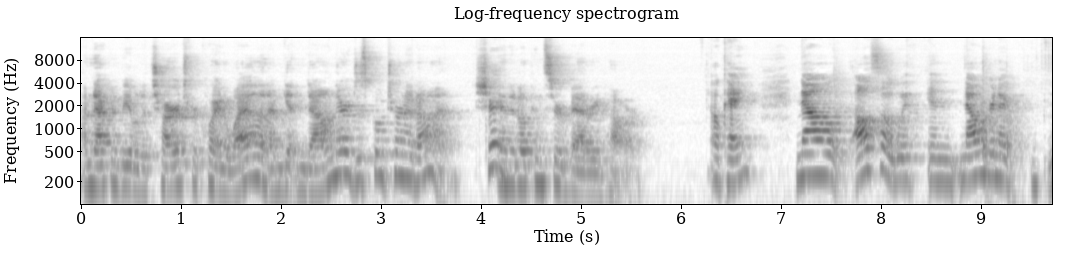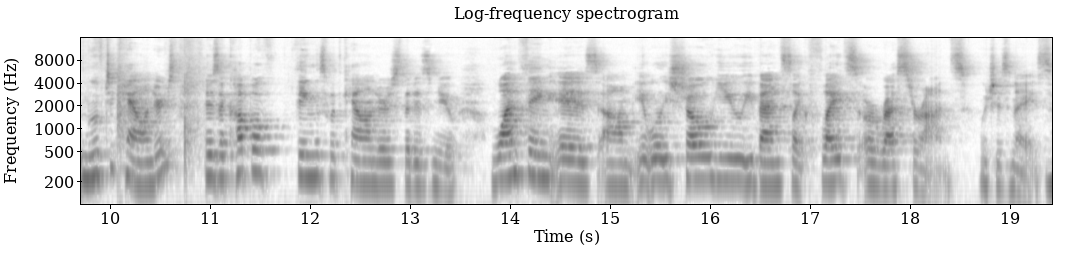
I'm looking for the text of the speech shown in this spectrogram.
I'm not going to be able to charge for quite a while and I'm getting down there, just go turn it on. Sure. And it'll conserve battery power. Okay. Now, also with in now we're gonna move to calendars. There's a couple things with calendars that is new. One thing is um, it will show you events like flights or restaurants, which is nice.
